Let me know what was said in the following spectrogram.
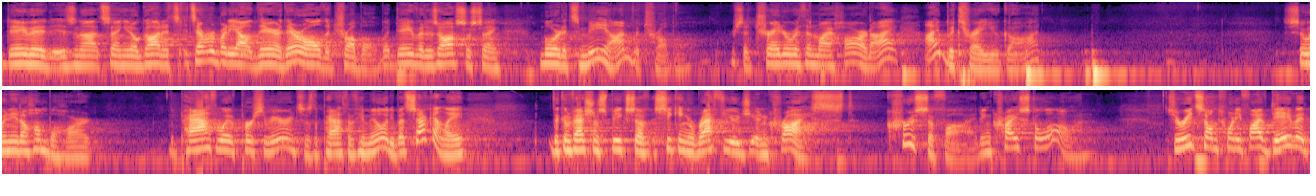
David is not saying, you know, God, it's, it's everybody out there. They're all the trouble. But David is also saying, Lord, it's me. I'm the trouble. There's a traitor within my heart. I, I betray you, God. So we need a humble heart. The pathway of perseverance is the path of humility. But secondly, the confession speaks of seeking refuge in Christ, crucified, in Christ alone. So you read Psalm 25, David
